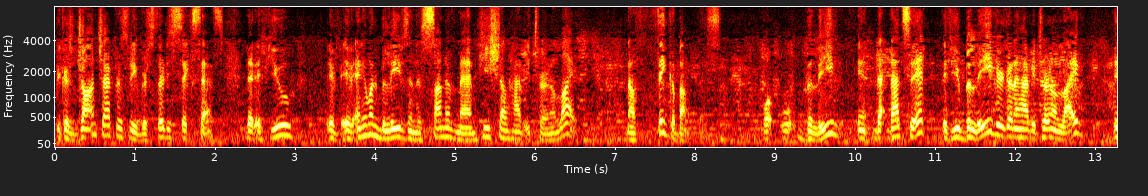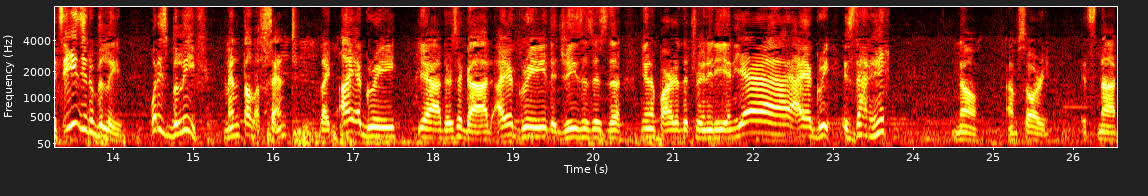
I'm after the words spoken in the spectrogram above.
Because John chapter 3 verse 36 says that if you if, if anyone believes in the Son of Man, he shall have eternal life. Now think about this. What, what believe in that, that's it? If you believe you're going to have eternal life, it's easy to believe. What is belief? Mental assent? Like, I agree, yeah, there's a God. I agree that Jesus is the, you know, part of the Trinity. And yeah, I agree. Is that it? No, I'm sorry. It's not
